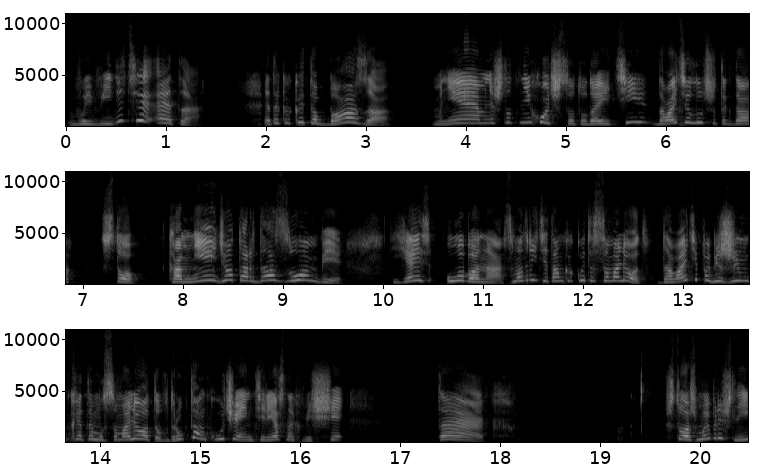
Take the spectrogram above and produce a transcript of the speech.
Вы видите это? Это какая-то база. Мне, мне что-то не хочется туда идти. Давайте лучше тогда... Стоп, Ко мне идет орда зомби. Я из... Оба-на! Смотрите, там какой-то самолет. Давайте побежим к этому самолету. Вдруг там куча интересных вещей. Так. Что ж, мы пришли.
